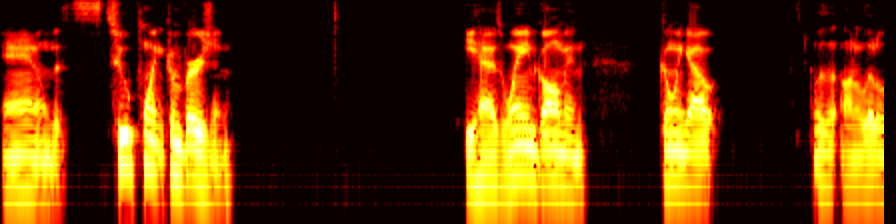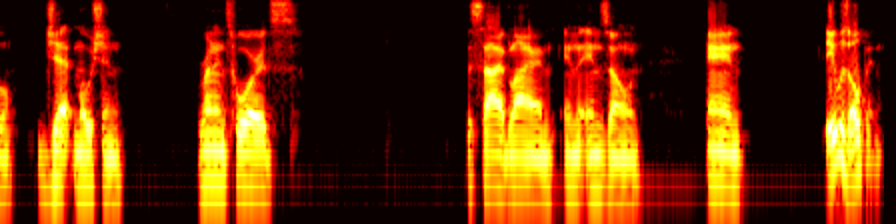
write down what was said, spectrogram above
and on this two point conversion, he has Wayne Gallman going out with on a little jet motion running towards the sideline in the end zone. And it was open.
